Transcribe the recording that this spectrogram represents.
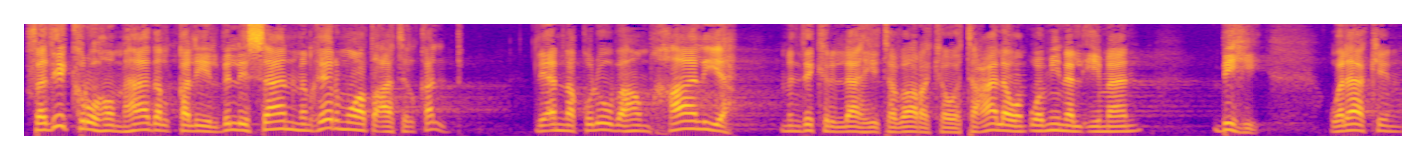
فذكرهم هذا القليل باللسان من غير مواطأة القلب لأن قلوبهم خالية من ذكر الله تبارك وتعالى ومن الإيمان به. ولكن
